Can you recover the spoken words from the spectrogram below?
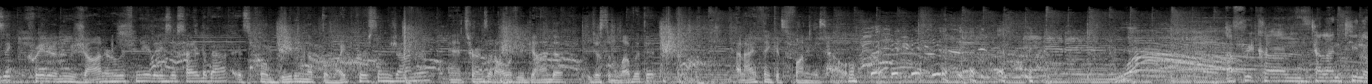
Isaac created a new genre with me that he's excited about. It's called beating up the white person genre, and it turns out all of Uganda is just in love with it. And I think it's funny as hell. wow! african talentino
